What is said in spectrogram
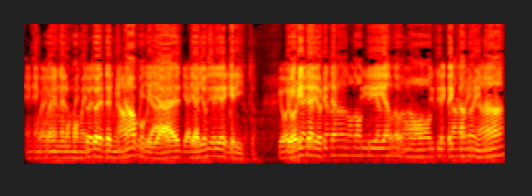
en, en el momento determinado porque ya, ya yo soy de Cristo. Yo ahorita, yo ahorita no, no estoy ando, no estoy pecando ni nada,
